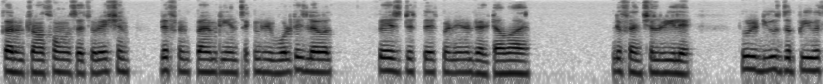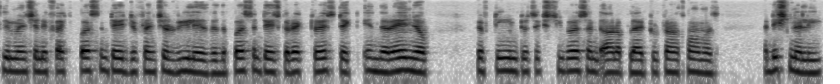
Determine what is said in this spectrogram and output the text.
current transformer saturation, different primary and secondary voltage level, phase displacement in a delta Y. Differential relay. To reduce the previously mentioned effect, percentage differential relays with the percentage characteristic in the range of 15 to 60% are applied to transformers. Additionally,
